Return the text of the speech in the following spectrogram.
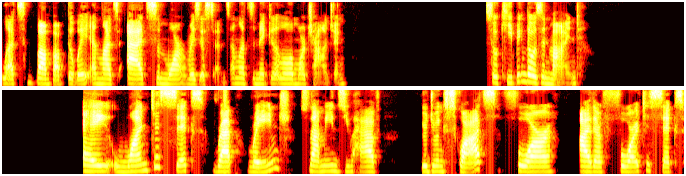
Let's bump up the weight and let's add some more resistance and let's make it a little more challenging. So, keeping those in mind, a one to six rep range. So that means you have, you're doing squats for either four to six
